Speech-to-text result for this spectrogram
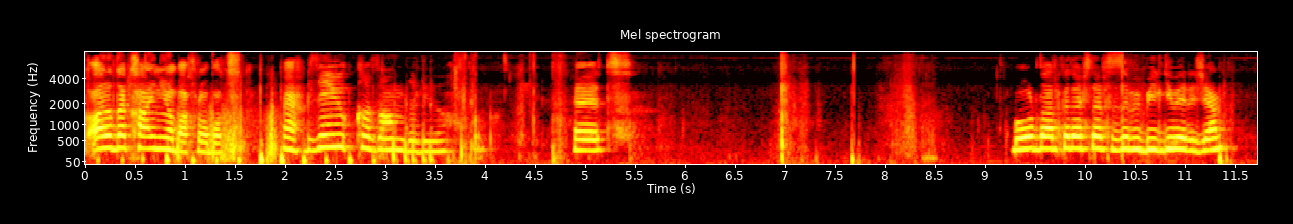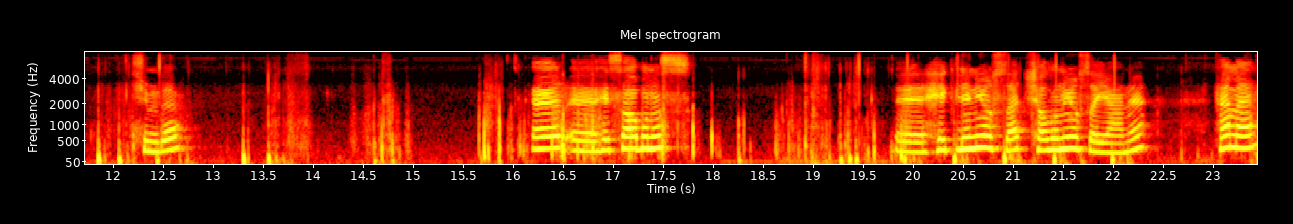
arada kaynıyor bak robot. Heh, bize yük kazandırıyor. evet. Bu arada arkadaşlar size bir bilgi vereceğim. Şimdi. Eğer e, hesabınız e, hackleniyorsa, çalınıyorsa yani hemen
